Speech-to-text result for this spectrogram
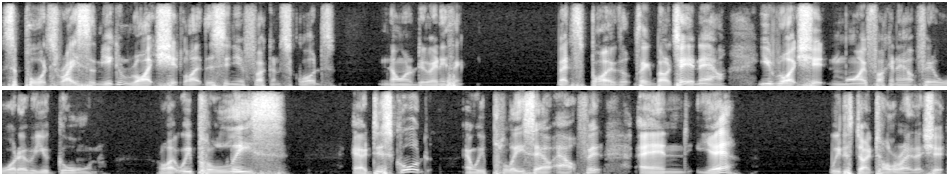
supports racism. You can write shit like this in your fucking squads. No one will do anything. That's by the thing. But I tell you now, you write shit in my fucking outfit or whatever, you're gone. Right? We police our Discord and we police our outfit. And yeah, we just don't tolerate that shit.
